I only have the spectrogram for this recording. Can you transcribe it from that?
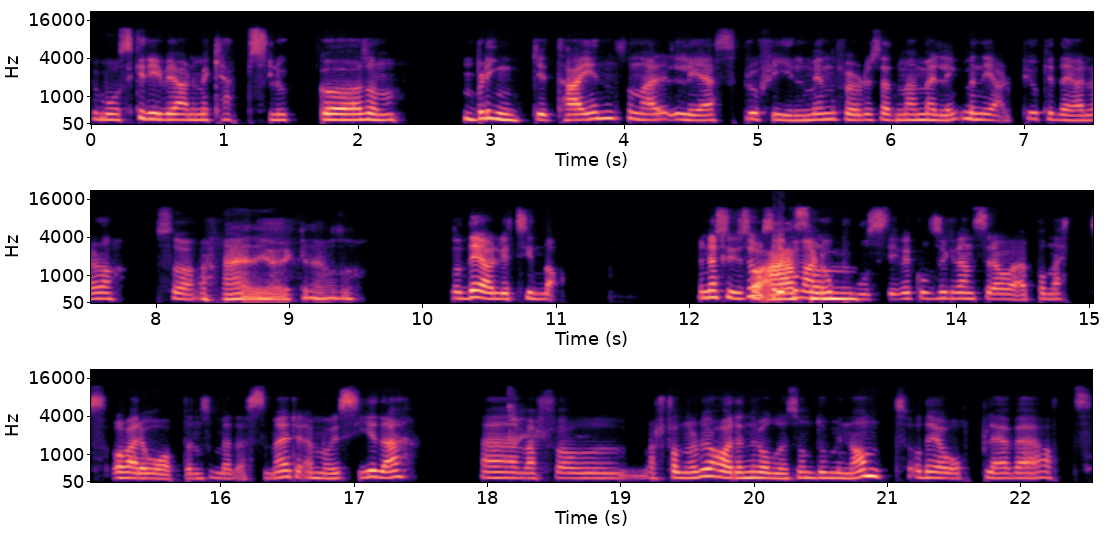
Du må skrive gjerne med capslook og sånn blinketegn, sånn her 'les profilen min' før du sender meg en melding, men det hjelper jo ikke det heller, da. Så Nei, det gjør ikke det, altså. og det er jo litt synd, da. Men jeg syns også det kan være noen positive konsekvenser av å være på nett og være åpen som BDSM-er, jeg må jo si det. Eh, I hvert fall, i hvert fall når du har en rolle som dominant, og det å oppleve at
